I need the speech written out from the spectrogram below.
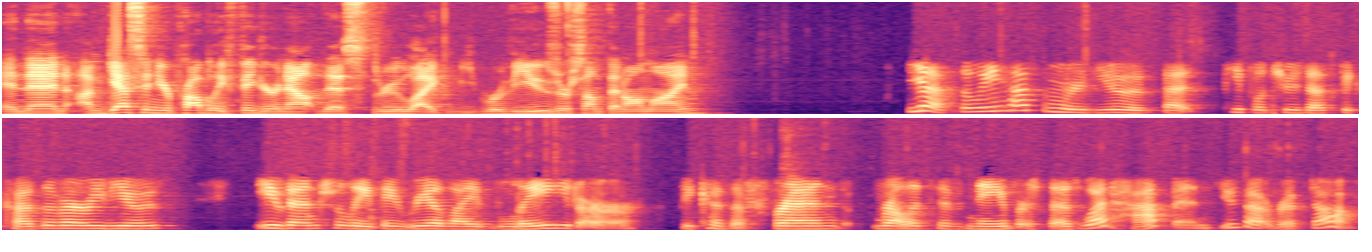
and then I'm guessing you're probably figuring out this through like reviews or something online. Yeah, so we have some reviews that people choose us because of our reviews. Eventually, they realize later because a friend, relative, neighbor says, What happened? You got ripped off.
